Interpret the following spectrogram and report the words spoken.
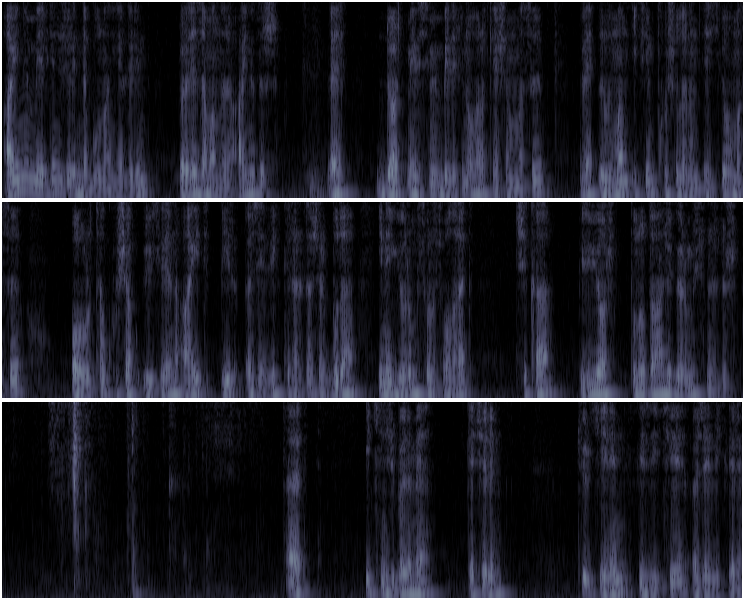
Aynı meridyen üzerinde bulunan yerlerin öğle zamanları aynıdır ve dört mevsimin belirgin olarak yaşanması ve ılıman iklim koşullarının etkili olması orta kuşak ülkelerine ait bir özelliktir arkadaşlar. Bu da yine yorum sorusu olarak çıkabiliyor. Bunu daha önce görmüşsünüzdür. Evet. ikinci bölüme geçelim. Türkiye'nin fiziki özellikleri.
